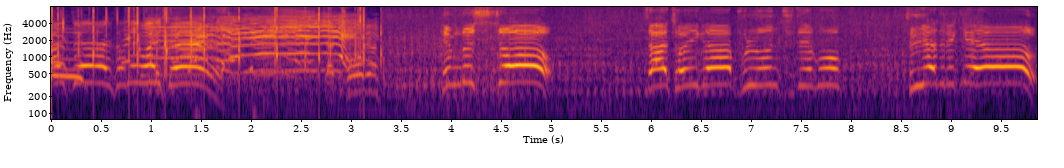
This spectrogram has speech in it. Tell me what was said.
화이팅! 선생님 화이팅! 자, 조련 힘드시죠? 자, 저희가 부른 주제곡 들려드릴게요.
